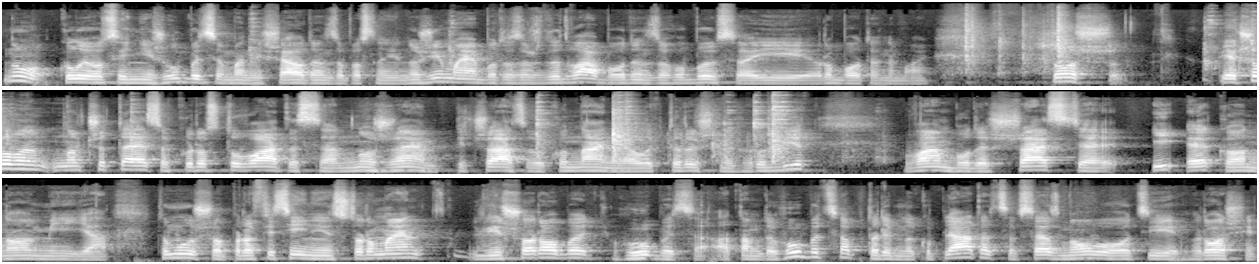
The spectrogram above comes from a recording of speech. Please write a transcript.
Ну, коли оцей ніж губиться, в мене ще один запасний. Ножі має бути завжди два, бо один загубився і роботи немає. Тож. Якщо ви навчитеся користуватися ножем під час виконання електричних робіт, вам буде щастя і економія. Тому що професійний інструмент, він що робить? Губиться. А там, де губиться, потрібно купляти це все знову оці гроші.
